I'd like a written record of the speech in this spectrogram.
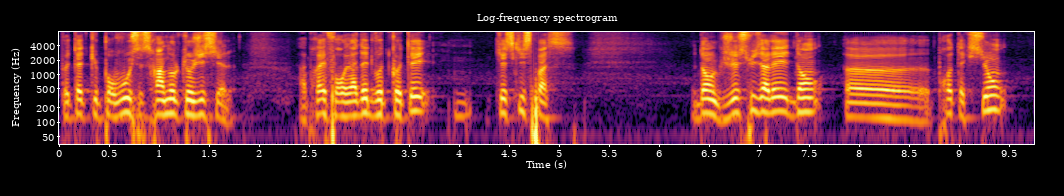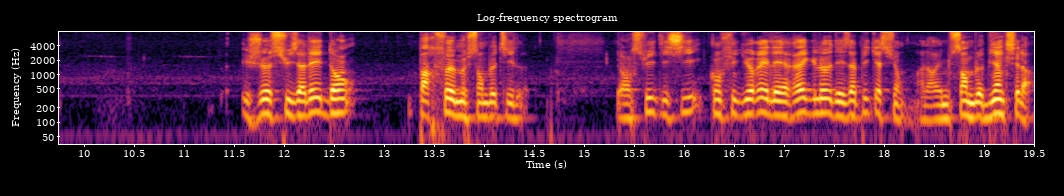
Peut-être que pour vous ce sera un autre logiciel. Après il faut regarder de votre côté qu'est-ce qui se passe. Donc je suis allé dans euh, protection. Je suis allé dans pare-feu me semble-t-il. Et ensuite ici configurer les règles des applications. Alors il me semble bien que c'est là.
